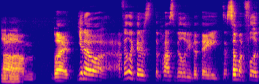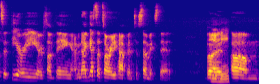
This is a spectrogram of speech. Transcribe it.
Mhm. Um, but you know, uh, I feel like there's the possibility that they that someone floats a theory or something. I mean, I guess that's already happened to some extent. But Mhm. um,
